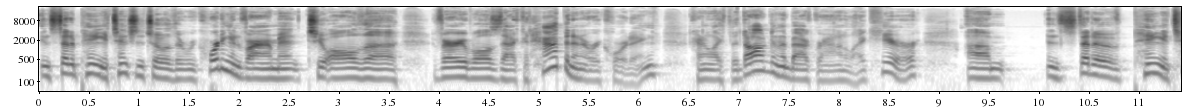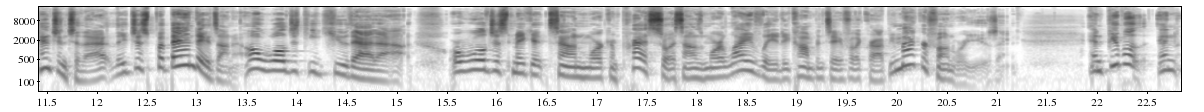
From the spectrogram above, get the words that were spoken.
instead of paying attention to the recording environment to all the variables that could happen in a recording kind of like the dog in the background like here um, instead of paying attention to that, they just put band aids on it. Oh, we'll just EQ that out. Or we'll just make it sound more compressed so it sounds more lively to compensate for the crappy microphone we're using. And people, and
